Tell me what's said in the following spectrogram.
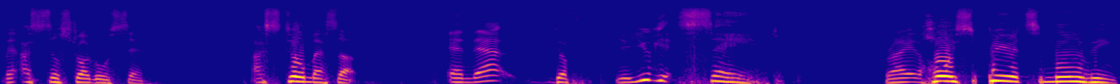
Man, I still struggle with sin. I still mess up. And that, the, you, know, you get saved right? The Holy Spirit's moving,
